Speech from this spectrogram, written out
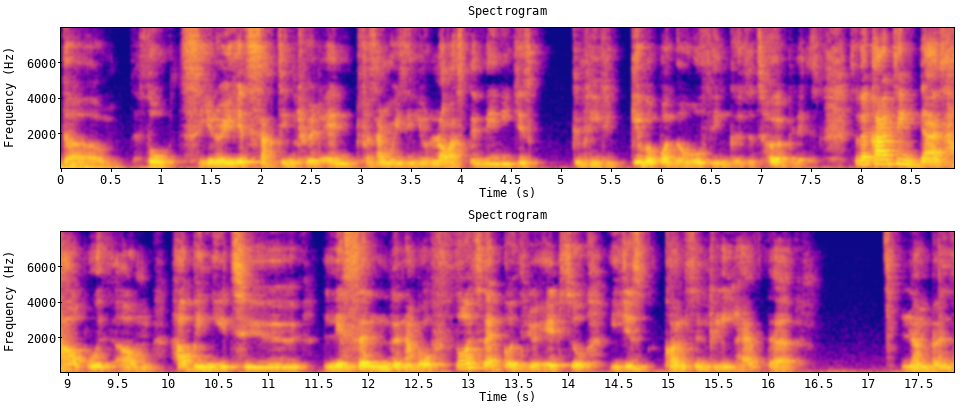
the thoughts. You know, you get sucked into it, and for some reason you're lost, and then you just completely give up on the whole thing because it's hopeless. So the counting does help with um helping you to lessen the number of thoughts that go through your head. So you just constantly have the numbers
